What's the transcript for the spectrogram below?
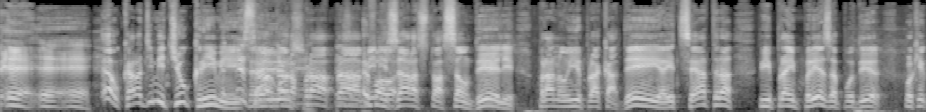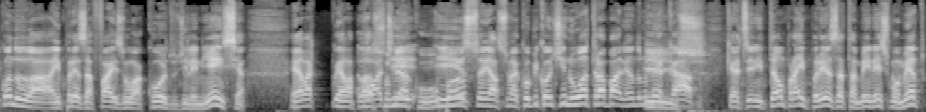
é, é, o cara admitiu o crime. Agora, para amenizar a situação dele, para não ir para a cadeia, etc., e para a empresa poder. Porque quando a empresa faz um acordo de leniência, ela, ela, ela pode. Assume a culpa. Isso, e assume a culpa e continua trabalhando no isso. mercado. Quer dizer, então, para a empresa também, nesse momento,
